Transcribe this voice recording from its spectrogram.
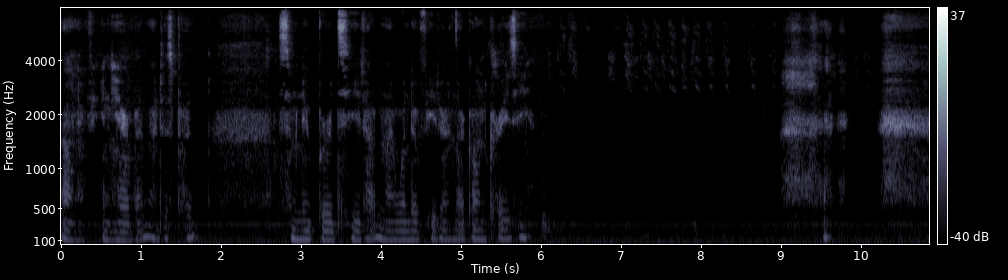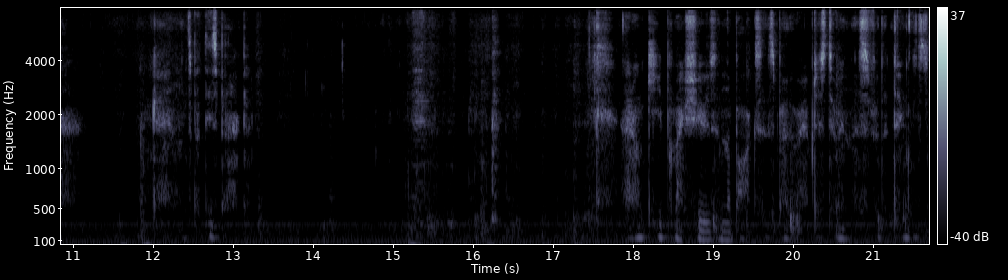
I don't know if you can hear, but I just put some new bird seed out in my window feeder and they're going crazy. okay, let's put these back. I don't keep my shoes in the boxes, by the way. I'm just doing this for the tingles.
